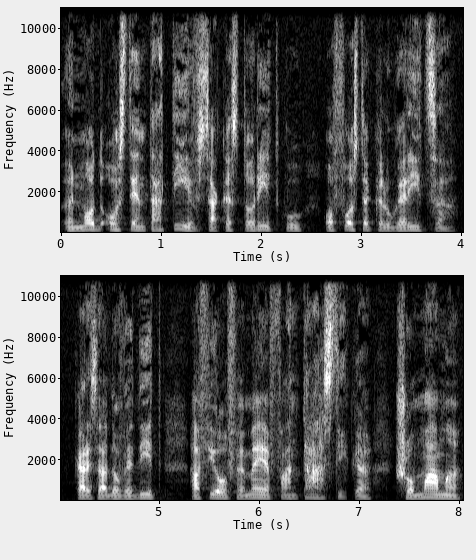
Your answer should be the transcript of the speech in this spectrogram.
în mod ostentativ, s-a căsătorit cu o fostă călugăriță, care s-a dovedit a fi o femeie fantastică și o mamă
